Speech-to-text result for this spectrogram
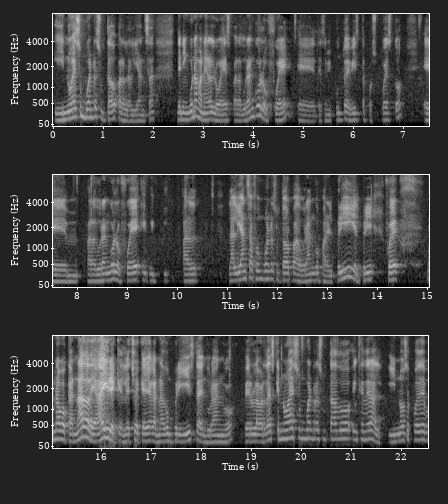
y no es un buen resultado para la alianza, de ninguna manera lo es. Para Durango lo fue, eh, desde mi punto de vista, por supuesto. Para Durango lo fue, para la alianza fue un buen resultado para Durango, para el PRI. El PRI fue una bocanada de aire que el hecho de que haya ganado un priista en Durango pero la verdad es que no es un buen resultado en general y no se puede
